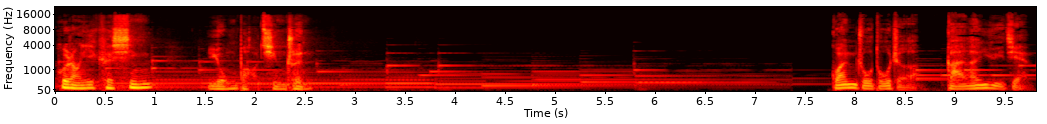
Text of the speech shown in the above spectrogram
会让一颗心永葆青春。关注读者，感恩遇见。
